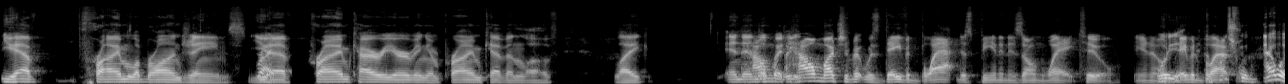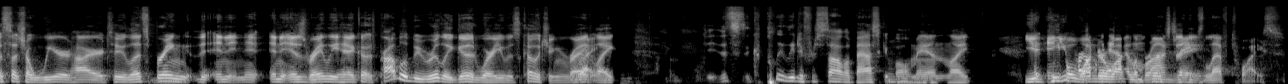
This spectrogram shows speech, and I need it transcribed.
you have prime LeBron James, you right. have prime Kyrie Irving and prime Kevin Love. Like and then how, how much of it was David Blatt just being in his own way too? You know, well, David Blatt. That was such a weird hire too. Let's bring the, an, an, Israeli head coach, probably really good where he was coaching, right? right. Like it's a completely different style of basketball, mm-hmm. man. Like you, and people you wonder why LeBron James left twice.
